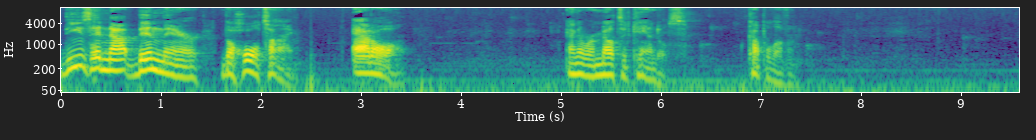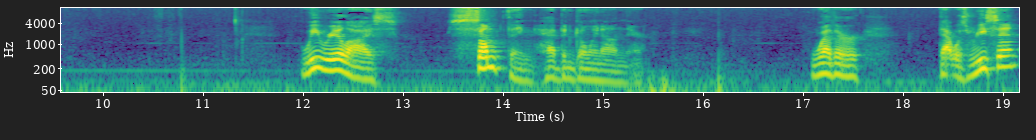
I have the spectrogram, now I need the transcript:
These had not been there the whole time at all and there were melted candles, a couple of them. We realized something had been going on there. Whether that was recent,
